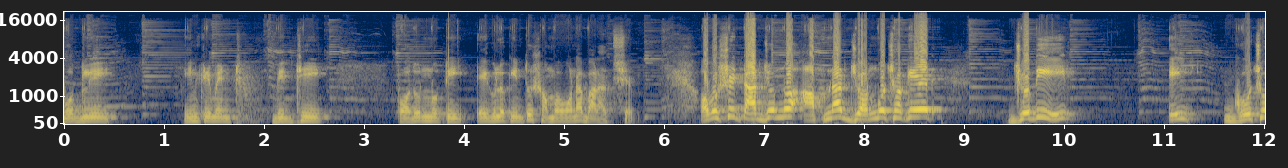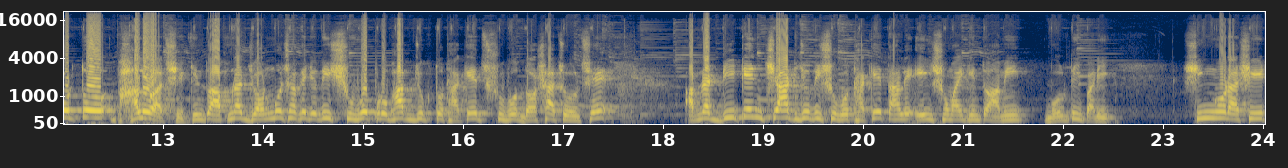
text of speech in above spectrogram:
বদলি ইনক্রিমেন্ট বৃদ্ধি, পদোন্নতি, এগুলো কিন্তু সম্ভাবনা বাড়াচ্ছে। অবশ্যই তার জন্য আপনার জন্মছকের যদি এই গোচর তো ভালো আছে, কিন্তু আপনার জন্মছকে যদি শুভ প্রভাবযুক্ত থাকে, শুভ দশা চলছে, আপনার ডি টেন চার্ট যদি শুভ থাকে, তাহলে এই সময় কিন্তু আমি বলতেই পারি, সিংহ রাশির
